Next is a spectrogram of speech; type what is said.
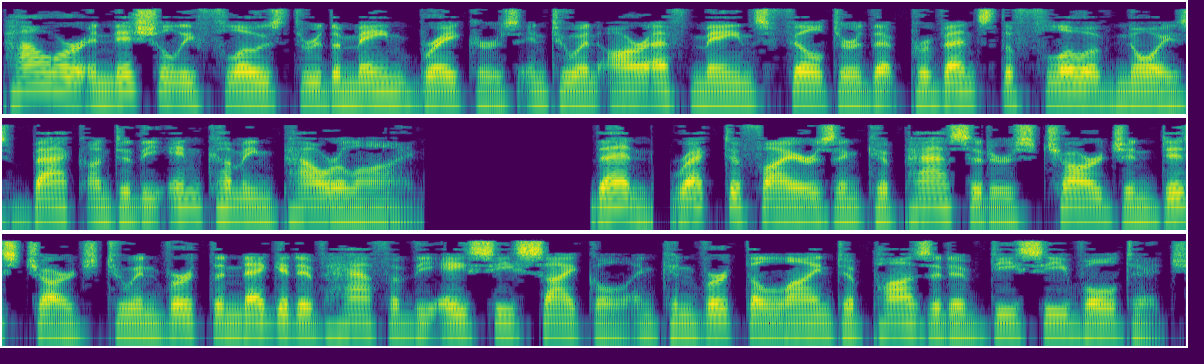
Power initially flows through the main breakers into an RF mains filter that prevents the flow of noise back onto the incoming power line. Then, rectifiers and capacitors charge and discharge to invert the negative half of the AC cycle and convert the line to positive DC voltage.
